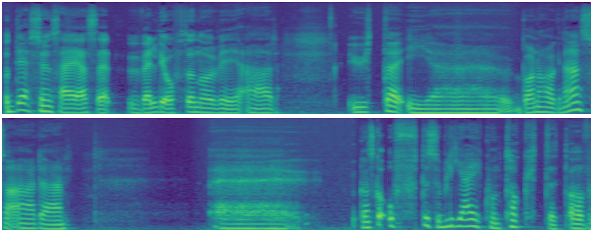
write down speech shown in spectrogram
Og det syns jeg jeg ser veldig ofte når vi er ute i eh, barnehagene, så er det Ganske ofte så blir jeg kontaktet av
